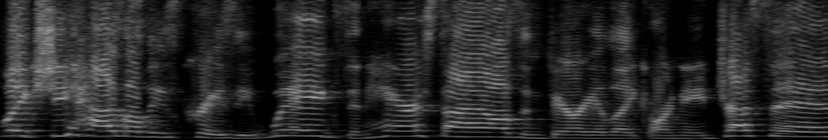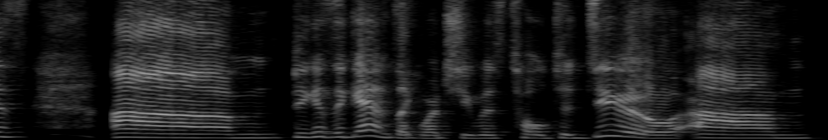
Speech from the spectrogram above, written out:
Like she has all these crazy wigs and hairstyles and very like ornate dresses. Um, because again, it's like what she was told to do. Um,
